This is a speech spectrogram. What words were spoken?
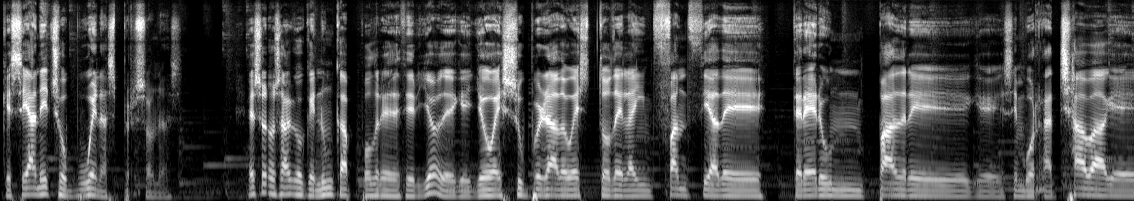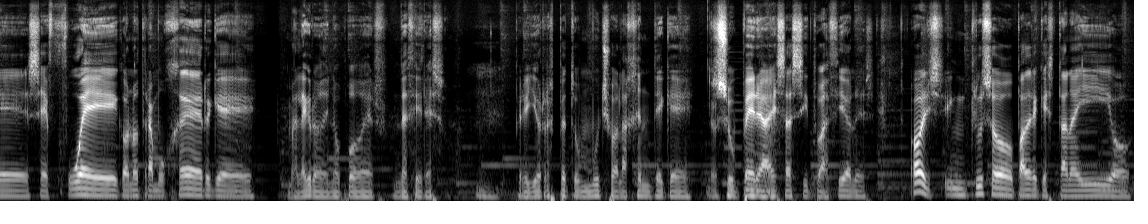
que se han hecho buenas personas. Eso no es algo que nunca podré decir yo, de que yo he superado esto de la infancia de tener un padre que se emborrachaba, que se fue con otra mujer, que... Me alegro de no poder decir eso. Mm. Pero yo respeto mucho a la gente que supera esas situaciones. O incluso padres que están ahí o,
